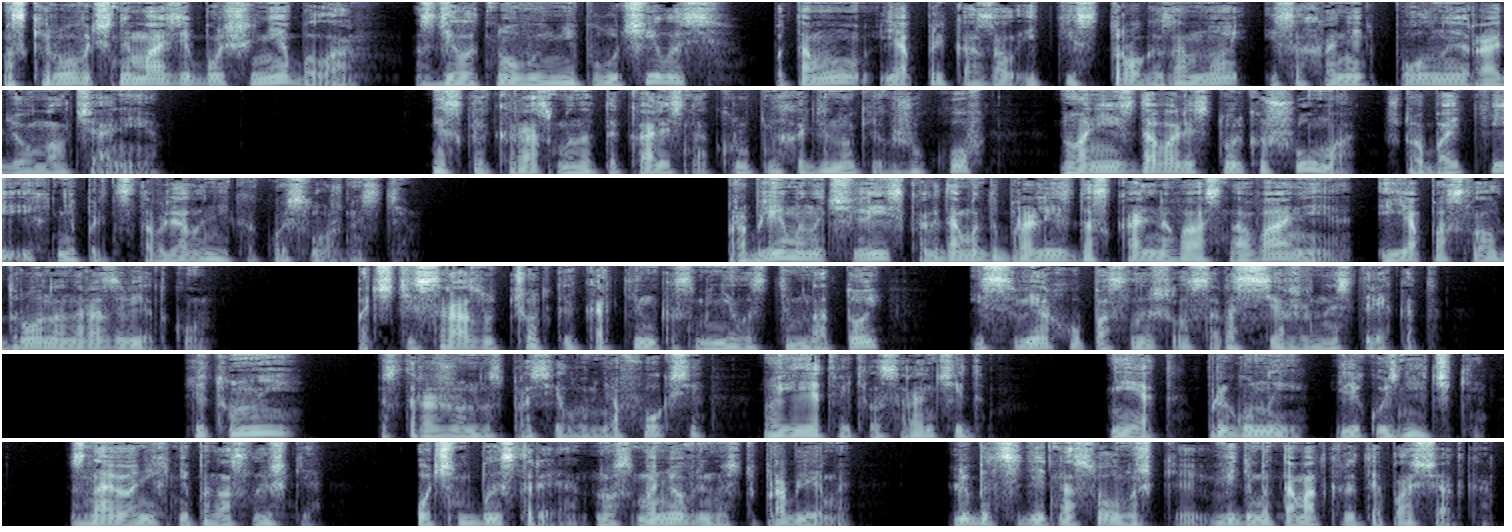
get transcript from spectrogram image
Маскировочной мази больше не было, сделать новую не получилось, потому я приказал идти строго за мной и сохранять полное радиомолчание. Несколько раз мы натыкались на крупных одиноких жуков, но они издавали столько шума, что обойти их не представляло никакой сложности. Проблемы начались, когда мы добрались до скального основания, и я послал дрона на разведку. Почти сразу четкая картинка сменилась темнотой, и сверху послышался рассерженный стрекот. «Летуны?» — настороженно спросил у меня Фокси, но ей ответил Саранчид. «Нет, прыгуны или кузнечики. Знаю о них не понаслышке. Очень быстрые, но с маневренностью проблемы. Любят сидеть на солнышке, видимо, там открытая площадка.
